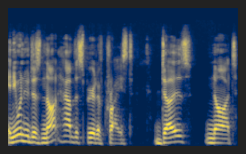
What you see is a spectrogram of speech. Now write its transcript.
anyone who does not have the spirit of Christ does not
